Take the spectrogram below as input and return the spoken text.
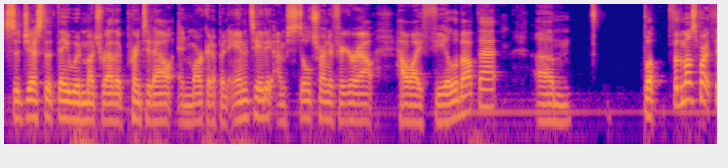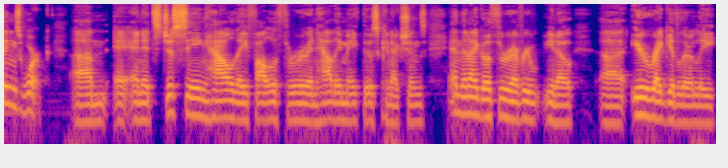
suggest that they would much rather print it out and mark it up and annotate it. I'm still trying to figure out how I feel about that. Um, but for the most part, things work. Um, and it's just seeing how they follow through and how they make those connections. And then I go through every, you know, uh, irregularly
